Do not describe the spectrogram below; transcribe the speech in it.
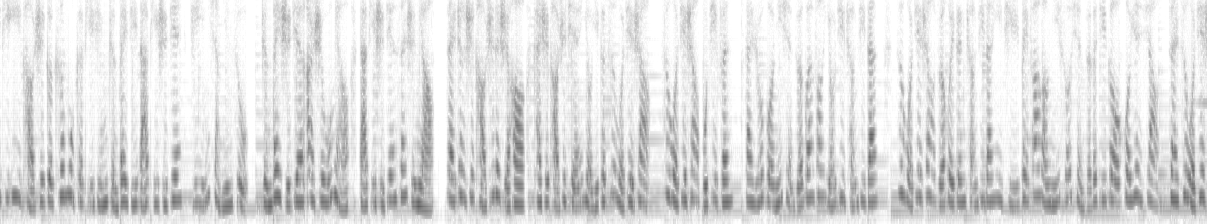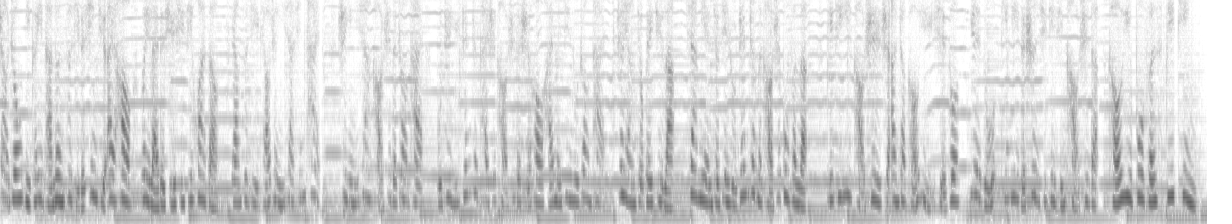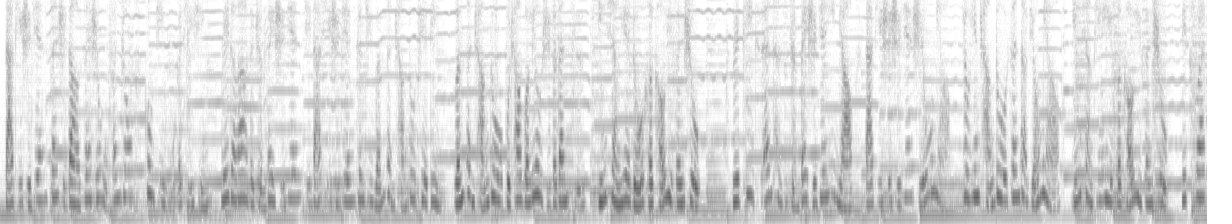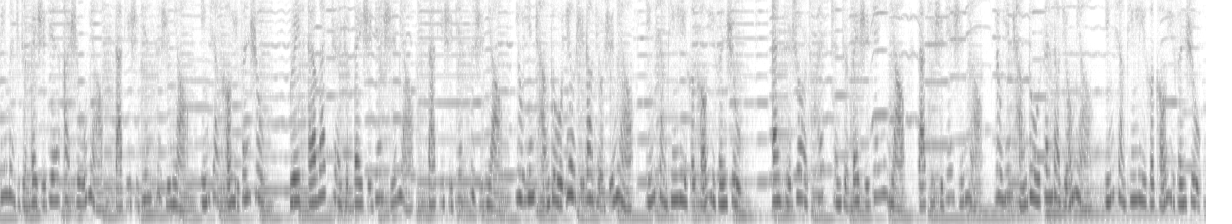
PTE 考试各科目各题型准备及答题时间及影响因素：准备时间二十五秒，答题时间三十秒。在正式考试的时候，开始考试前有一个自我介绍，自我介绍不计分，但如果你选择官方邮寄成绩单，自我介绍则会跟成绩单一起被发往你所选择的机构或院校。在自我介绍中，你可以谈论自己的兴趣爱好、未来的学习计划等，让自己调整一下心态，适应一下考试的状态，不至于真正开始考试的时候还没进入状态，这样就悲剧了。下面就进入真正的考试部部分了。PTE 考试是按照口语、写作、阅读、听力的顺序进行考试的。口语部分 Speaking，答题时间三十到三十五分钟，共计五个题型。Read aloud 准备时间及答题时间根据文本长度确定，文本长度不超过六十个单词，影响阅读和口语分数。Repeat sentence 准备时间一秒，答题时时间十五秒，录音长度三到九秒，影响听力和口语分数。Describe image 准备时间二十五秒，答题时间四十秒，影响口语分数。Read a lecture 准备时间十秒，答题时间四十秒，录音长度六十到九十秒，影响听力和口语分数。Answer short question 准备时间一秒，答题时间十秒，录音长度三到九秒，影响听力和口语分数。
